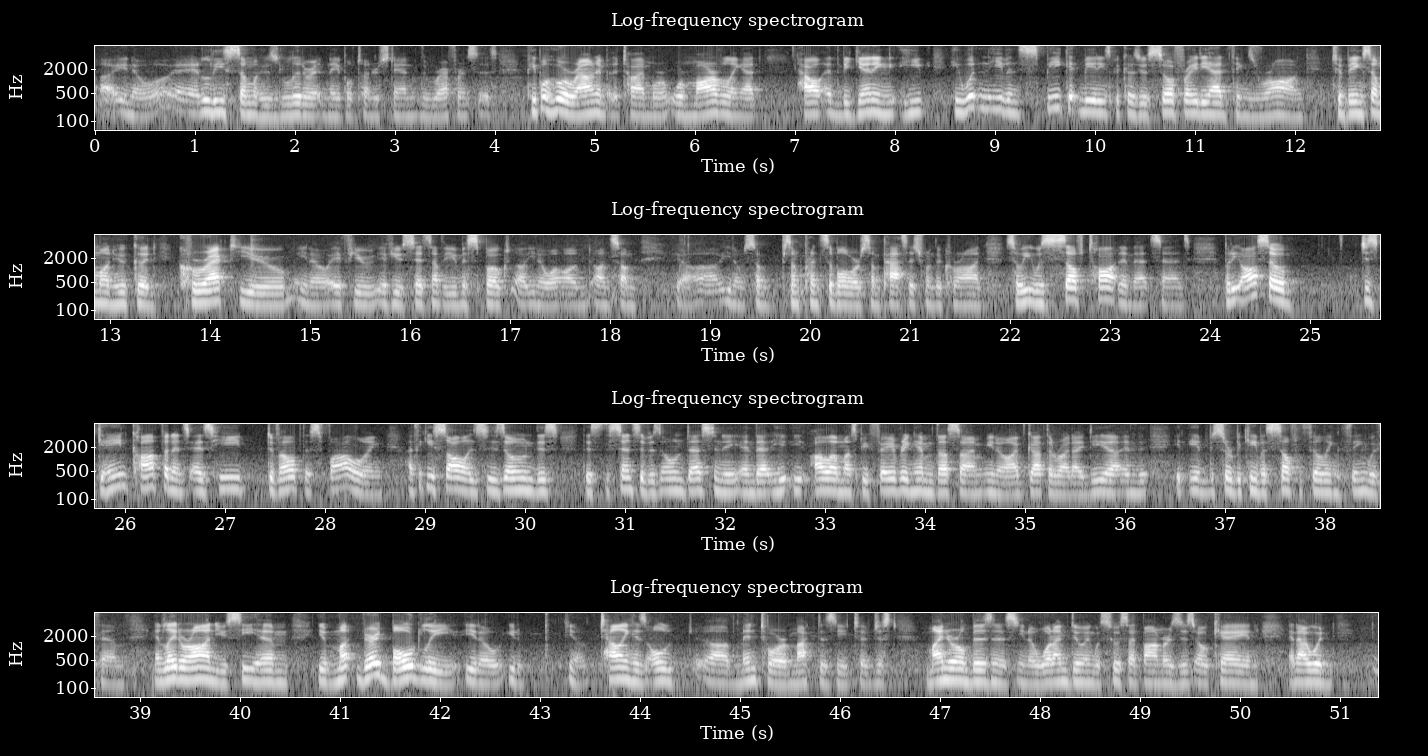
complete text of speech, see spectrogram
uh, you know, at least someone who's literate and able to understand the references. People who were around him at the time were, were marveling at how at the beginning he, he wouldn't even speak at meetings because he was so afraid he had things wrong to being someone who could correct you you know if you if you said something you misspoke uh, you know on, on some uh, you know some some principle or some passage from the Quran. So he was self-taught in that sense. But he also just gained confidence as he developed this following. I think he saw his, his own this this the sense of his own destiny and that he, he, Allah must be favoring him. Thus, I'm you know I've got the right idea, and it, it sort of became a self fulfilling thing with him. And later on, you see him you know, very boldly you know you know you know telling his old uh, mentor Makdisi to just mind your own business. You know what I'm doing with suicide bombers is okay, and and I would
